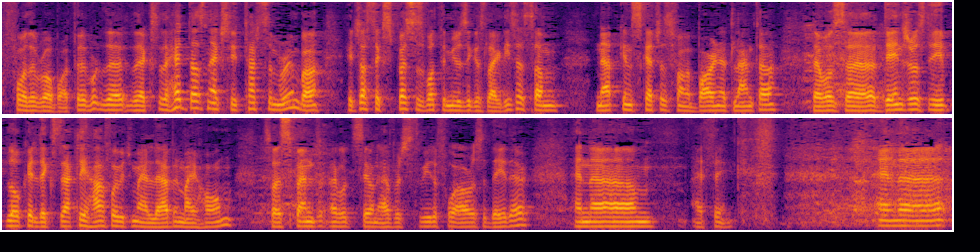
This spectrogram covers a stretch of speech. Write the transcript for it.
for the robot. The, the, the, the, head doesn't actually touch the marimba, it just expresses what the music is like. These are some napkin sketches from a bar in Atlanta that was uh, dangerously located exactly halfway between my lab and my home. So I spent, I would say, on average, three to four hours a day there. And um, I think. and, uh,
